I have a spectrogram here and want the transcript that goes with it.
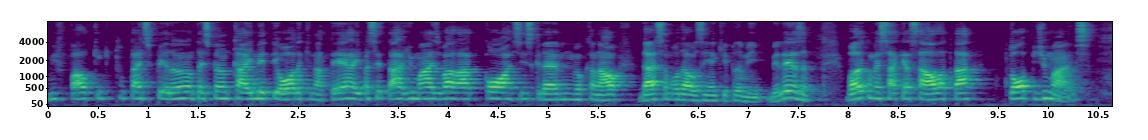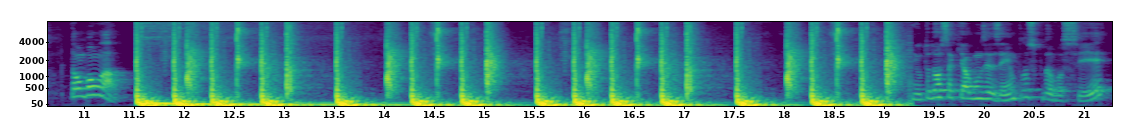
me fala o que, que tu tá esperando, tá esperando cair meteoro aqui na Terra, aí vai ser tarde demais, vai lá, corre, se inscreve no meu canal, dá essa moralzinha aqui pra mim, beleza? Bora começar que essa aula tá top demais. Então vamos lá. Eu trouxe aqui alguns exemplos para você.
